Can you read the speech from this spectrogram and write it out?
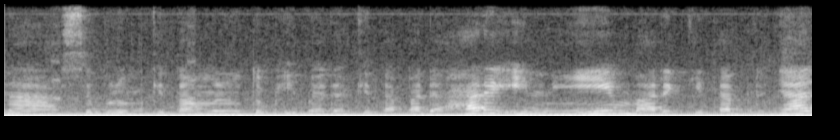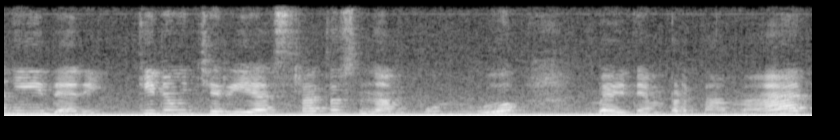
Nah, sebelum kita menutup ibadah kita pada hari ini, mari kita bernyanyi dari Kidung Ceria 160, bait yang pertama,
